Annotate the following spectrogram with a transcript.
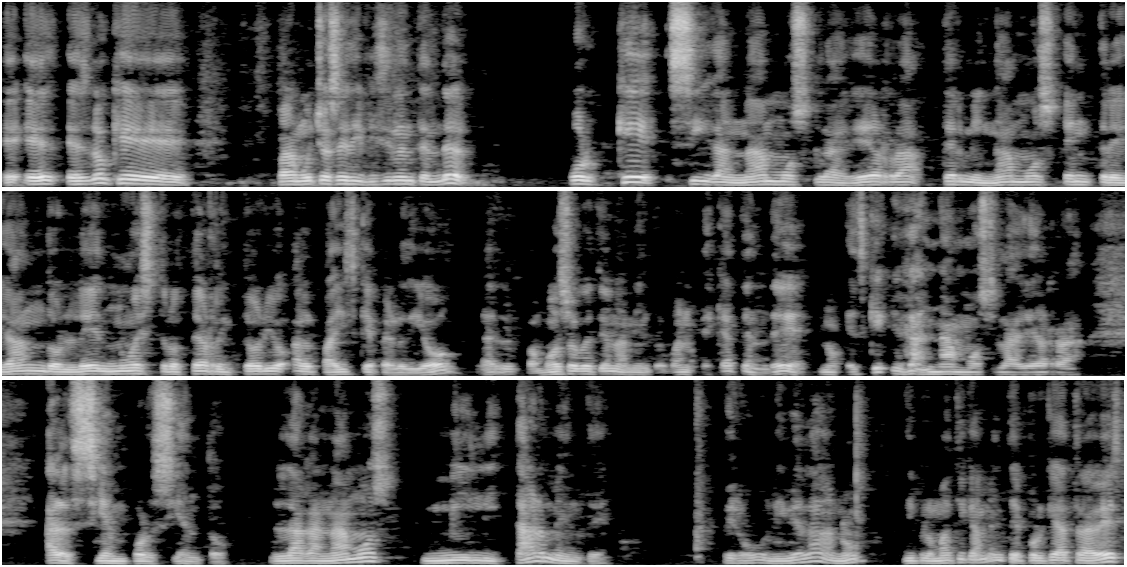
E- Es, es lo que para muchos es difícil entender. ¿Por qué si ganamos la guerra terminamos entregándole nuestro territorio al país que perdió? El famoso cuestionamiento. Bueno, es que atendé, no, es que ganamos la guerra al 100%. La ganamos militarmente, pero Bolivia la ganó diplomáticamente, porque a través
